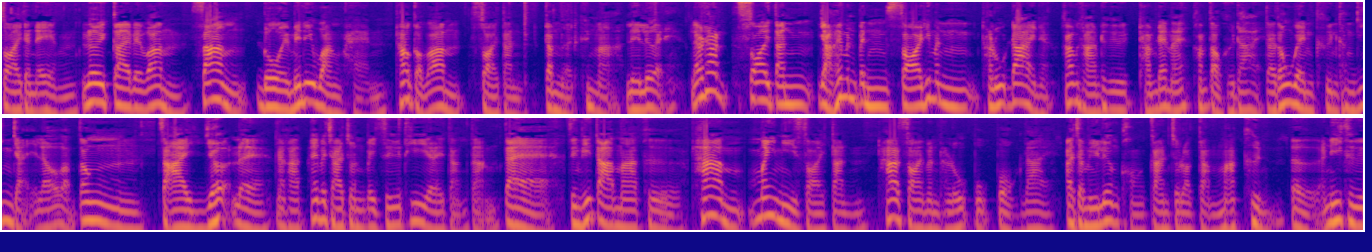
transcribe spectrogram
ซอยกันเอง เลยกลายไปว่าสร้างโดยไม่ได้วางแผน เท่ากับว่าซอยตันกำเนิดขึ้นมาเรื่อยๆ แล้วถ้าซอยตันอยากให้มันเป็นซอยที่มันทะลุได้เนี่ยคำถามคือทำได้ไหมคำตอบคือได้ แต่ต้องเวนคืนครั้งยิ่งใหญ่แล้วแบบต้องจ่ายเยอะเลยนะครับให้ประชาชนไปซื้อที่อะไรต่างๆแต่สิ่งที่ตามมาคือ ถ้าไม่มีซอยตัน ถ้าซอยมันทะลุปุโป่งได้ อาจจะมีเรื่องของการจุลกรรมมากขึ้น เออ อันนี้คือ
